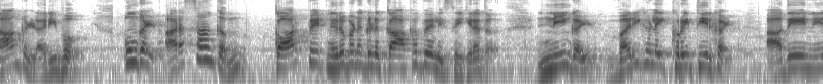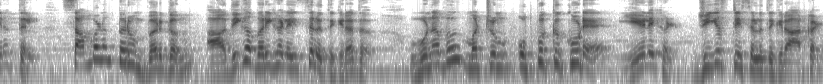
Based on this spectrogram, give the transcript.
நாங்கள் அறிவோம். உங்கள் அரசாங்கம் கார்ப்பரேட் நிறுவனங்களுக்காக வேலை செய்கிறது. நீங்கள் வரிகளை குறைத்தீர்கள். அதே நேரத்தில் சம்பளம் பெறும் வர்க்கம் அதிக வரிகளை செலுத்துகிறது. உணவு மற்றும் உப்புக்கு கூட ஏழைகள் ஜிஎஸ்டி செலுத்துகிறார்கள்.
